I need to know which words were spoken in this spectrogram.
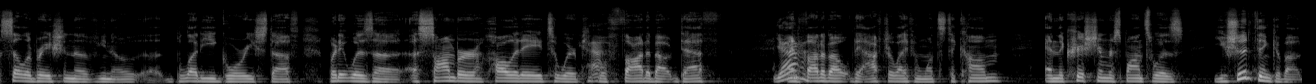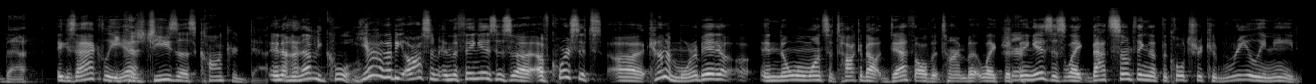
celebration of you know uh, bloody, gory stuff, but it was a, a somber holiday to where people thought about death Yeah. and thought about the afterlife and what's to come. And the Christian response was, "You should think about death Exactly. yeah. because Jesus conquered death." And I mean, I- that'd be cool. Yeah, that'd be awesome. And the thing is, is uh, of course it's uh, kind of morbid, uh, and no one wants to talk about death all the time. But like the Sure. thing is, is like that's something that the culture could really need.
